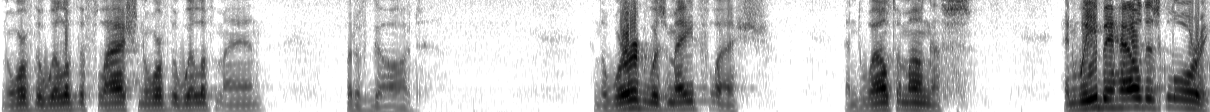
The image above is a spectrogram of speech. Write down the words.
nor of the will of the flesh, nor of the will of man, but of God. And the Word was made flesh and dwelt among us, and we beheld his glory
